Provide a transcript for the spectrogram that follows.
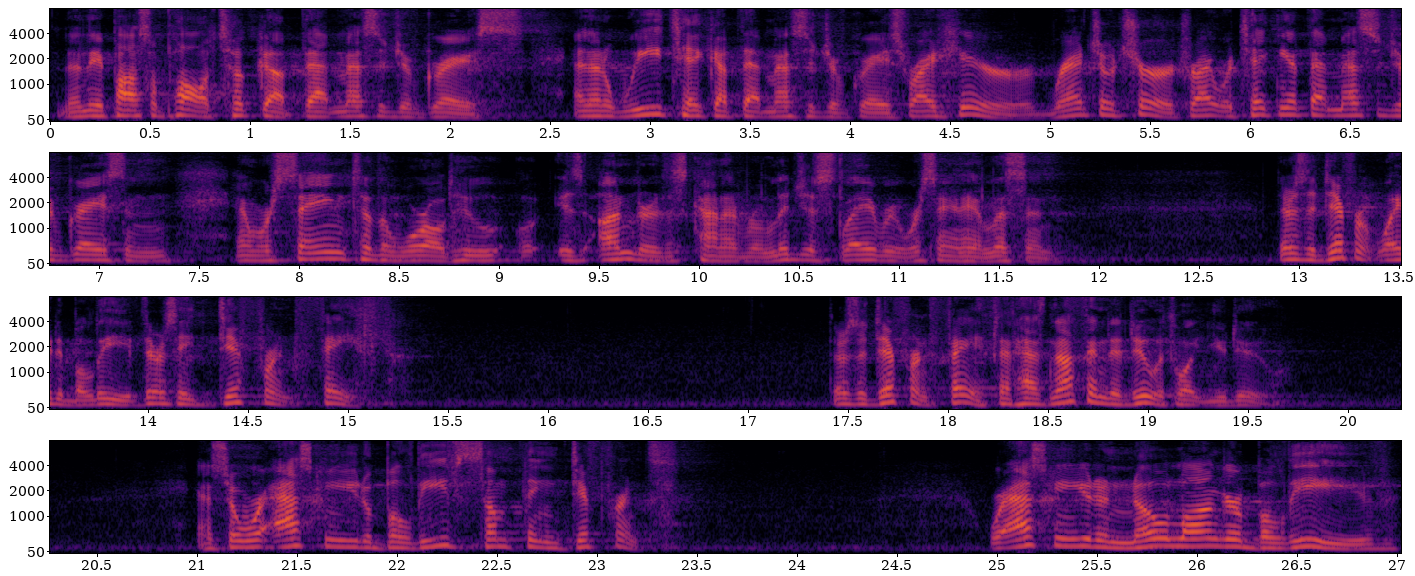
And then the Apostle Paul took up that message of grace. And then we take up that message of grace right here, Rancho Church, right? We're taking up that message of grace and, and we're saying to the world who is under this kind of religious slavery, we're saying, hey, listen, there's a different way to believe, there's a different faith. There's a different faith that has nothing to do with what you do. And so we're asking you to believe something different. We're asking you to no longer believe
